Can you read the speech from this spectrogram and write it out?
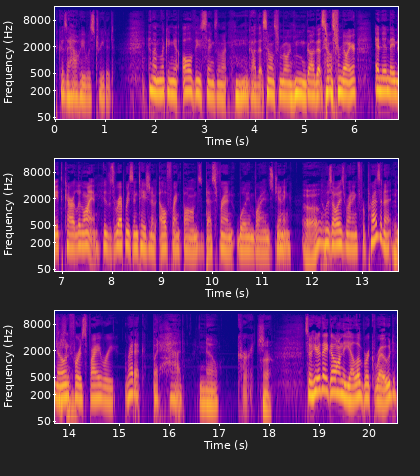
because of how he was treated. And I'm looking at all these things. I'm like, hmm, God, that sounds familiar. Hmm, God, that sounds familiar. And then they meet the Cowardly Lion, who's a representation of L. Frank Baum's best friend, William Bryan's Jennings, who Oh. was always running for president, known for his fiery rhetoric, but had no courage. Huh. So here they go on the yellow brick road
